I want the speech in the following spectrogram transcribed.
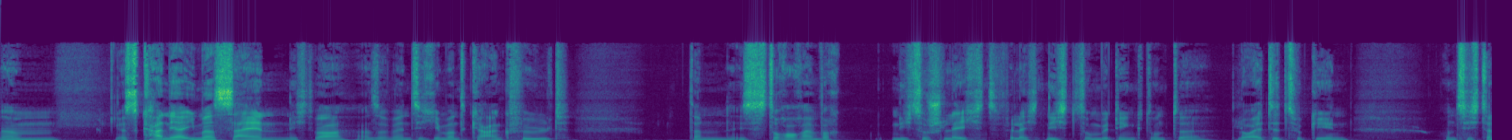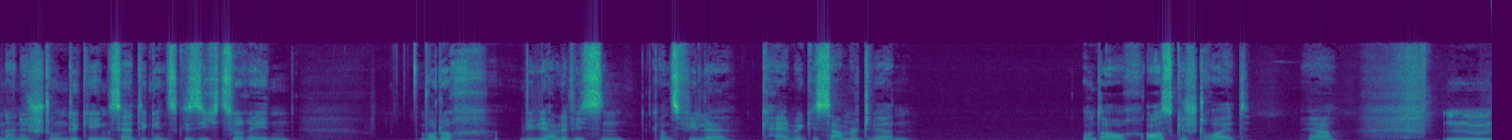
ähm, es kann ja immer sein, nicht wahr? Also wenn sich jemand krank fühlt, dann ist es doch auch einfach nicht so schlecht, vielleicht nicht unbedingt unter Leute zu gehen und sich dann eine Stunde gegenseitig ins Gesicht zu reden, wo doch, wie wir alle wissen, ganz viele Keime gesammelt werden und auch ausgestreut. Ja. Mm,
